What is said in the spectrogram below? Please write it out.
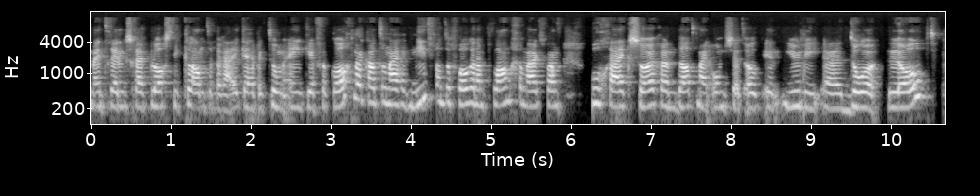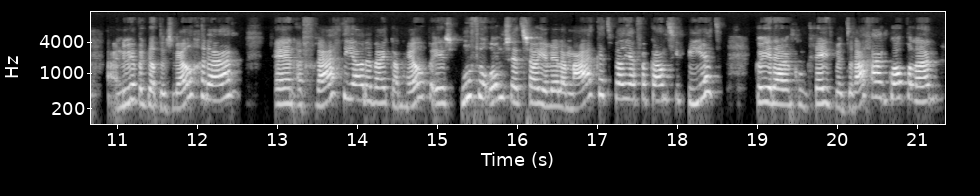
mijn trainingsschrijfblogs die klanten bereiken, heb ik toen één keer verkocht. Maar ik had toen eigenlijk niet van tevoren een plan gemaakt van hoe ga ik zorgen dat mijn omzet ook in juli uh, doorloopt. Nou, nu heb ik dat dus wel gedaan. En een vraag die jou daarbij kan helpen is: hoeveel omzet zou je willen maken terwijl jij vakantie viert? Kun je daar een concreet bedrag aan koppelen?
